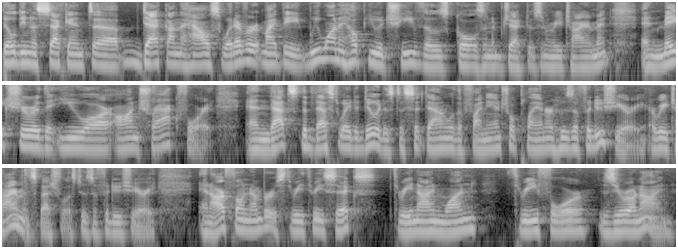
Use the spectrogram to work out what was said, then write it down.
building a second uh, deck on the house, whatever it might be. We want to help you achieve those goals and objectives in retirement and make sure that you are on track for it. And that's the best way to do it is to sit down with a financial planner who's a fiduciary, a retirement specialist who's a fiduciary. And our phone number is 336 391 3409.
